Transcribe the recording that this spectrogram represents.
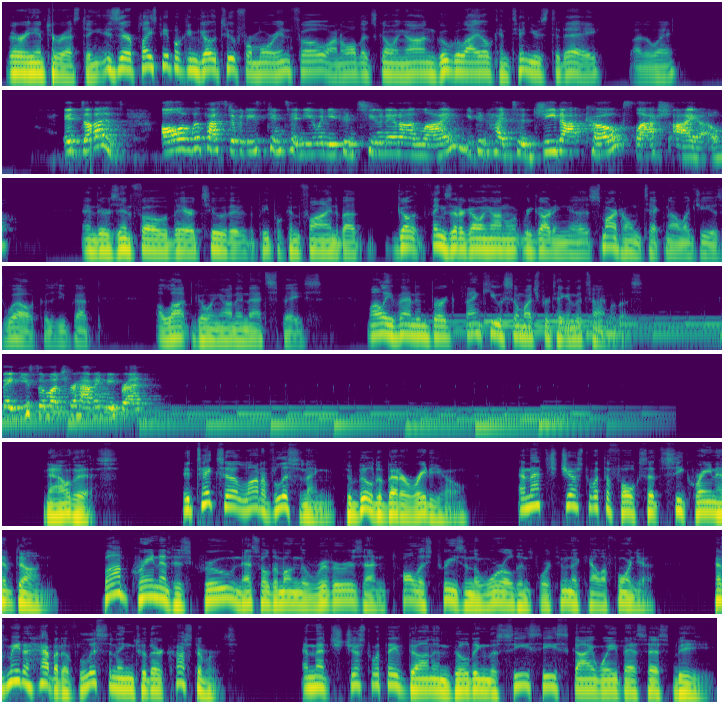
Very interesting. Is there a place people can go to for more info on all that's going on? Google I/O continues today, by the way. It does. All of the festivities continue, and you can tune in online. You can head to g.co slash IO. And there's info there too that the people can find about go, things that are going on regarding uh, smart home technology as well, because you've got a lot going on in that space. Molly Vandenberg, thank you so much for taking the time with us. Thank you so much for having me, Fred. Now, this. It takes a lot of listening to build a better radio, and that's just what the folks at C. Crane have done. Bob Crane and his crew, nestled among the rivers and tallest trees in the world in Fortuna, California, have made a habit of listening to their customers. And that's just what they've done in building the CC Skywave SSB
